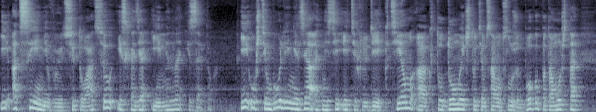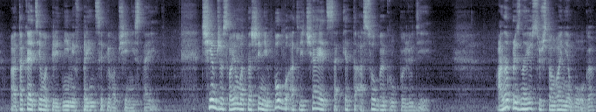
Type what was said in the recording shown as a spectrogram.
и оценивают ситуацию, исходя именно из этого. И уж тем более нельзя отнести этих людей к тем, а, кто думает, что тем самым служит Богу, потому что а, такая тема перед ними в принципе вообще не стоит. Чем же в своем отношении к Богу отличается эта особая группа людей? Она признает существование Бога,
